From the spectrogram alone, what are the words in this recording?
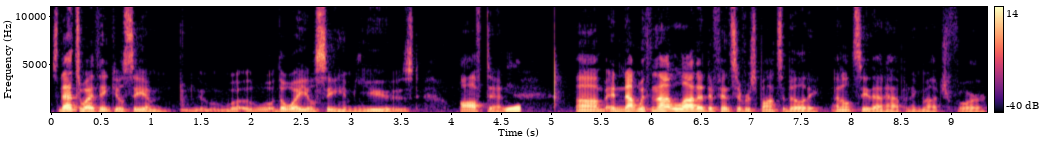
so that's why i think you'll see him w- w- the way you'll see him used often Yeah. Um, and not with not a lot of defensive responsibility i don't see that happening much for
